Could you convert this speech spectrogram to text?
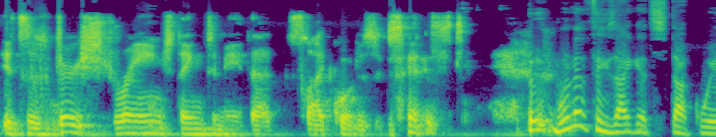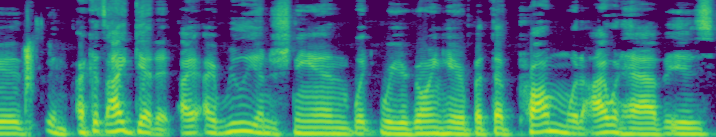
it's a very strange thing to me that slide quotas exist. But one of the things I get stuck with, because I get it, I, I really understand what, where you're going here. But the problem, what I would have is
